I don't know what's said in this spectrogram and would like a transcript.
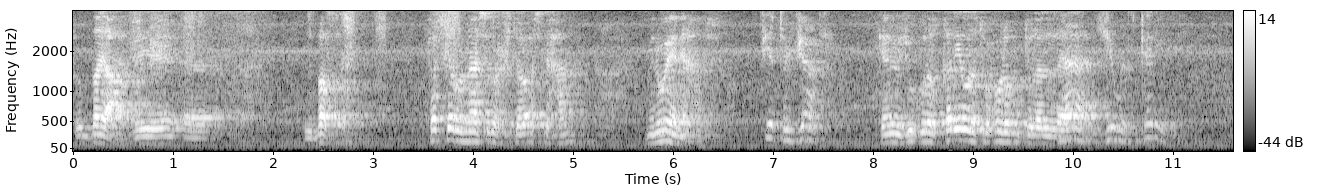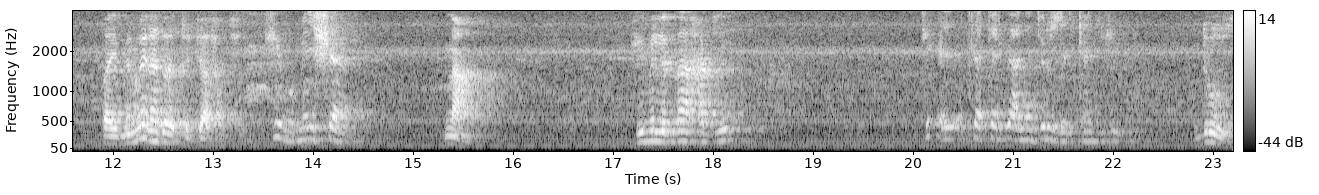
في الضيعه في آه، البصره فكروا الناس يروحوا يشتروا أسلحة. من وين يا حاج؟ في تجار كانوا يجوكوا للقرية ولا تروحوا لهم أنتوا لل لا جيبوا الكريه طيب من وين هذول التجار حجي جيبوا من الشام. نعم. في من لبنان حجي في ثلاث أرباع الدروز اللي كانوا يجيبوا. دروز.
